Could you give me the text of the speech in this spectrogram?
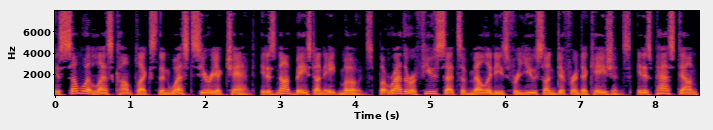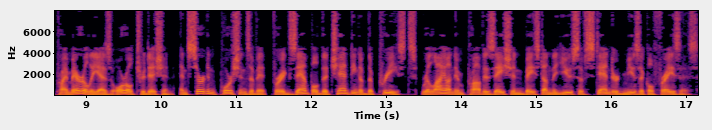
is somewhat less complex than West Syriac chant. It is not based on eight modes, but rather a few sets of melodies for use on different occasions. It is passed down primarily as oral tradition, and certain portions of it, for example the chanting of the priests, rely on improvisation based on the use of standard musical phrases.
